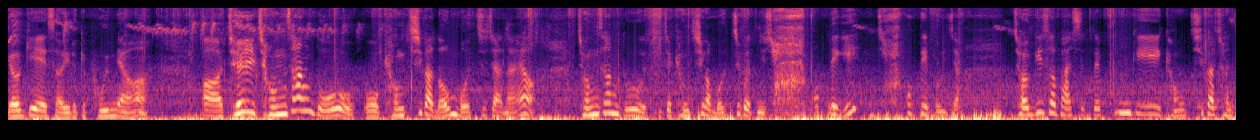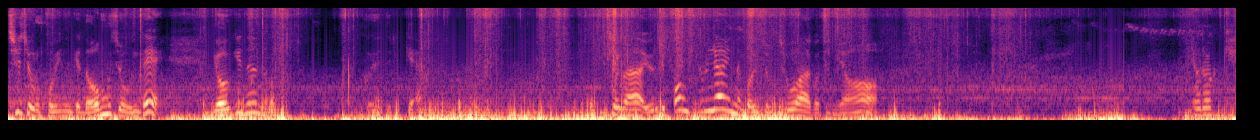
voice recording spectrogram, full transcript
여기에서 이렇게 보면 어, 제일 정상도 어, 경치가 너무 멋지잖아요. 정상도 진짜 경치가 멋지거든요. 쫙 꼭대기, 쫙 꼭대기 보이죠. 저기서 봤을 때 풍기 경치가 전체적으로 보이는 게 너무 좋은데 여기는 보여드릴게요. 제가 이렇게 뻥 뚫려 있는 걸 좀 좋아하거든요. 이렇게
